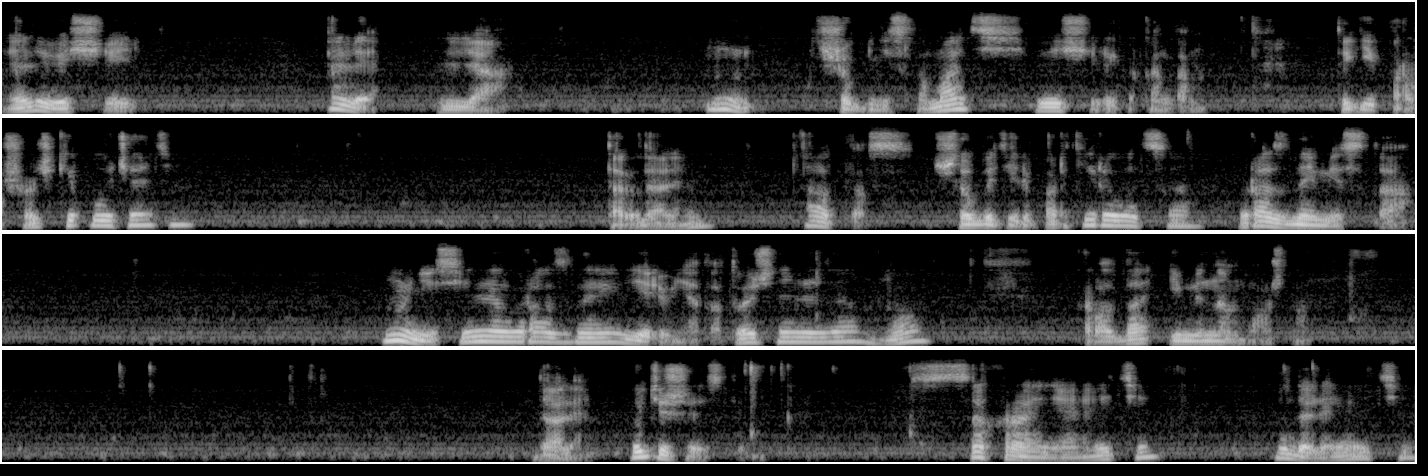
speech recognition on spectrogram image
или вещей. Или для, ну, чтобы не сломать вещи или как он там. Такие порошочки получаете так далее. Атлас, чтобы телепортироваться в разные места. Ну, не сильно в разные, деревня-то точно нельзя, но города именно можно. Далее, путешественник. Сохраняете, удаляете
